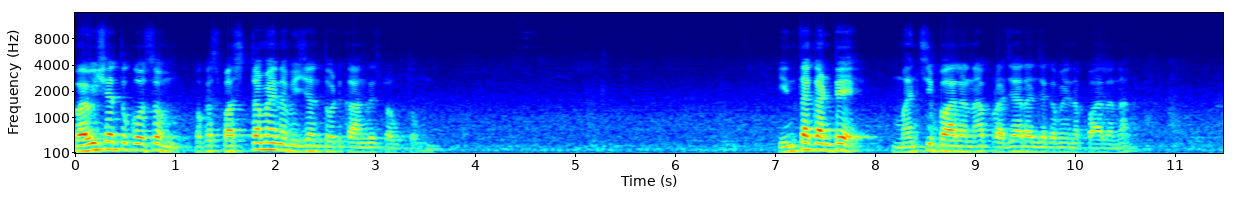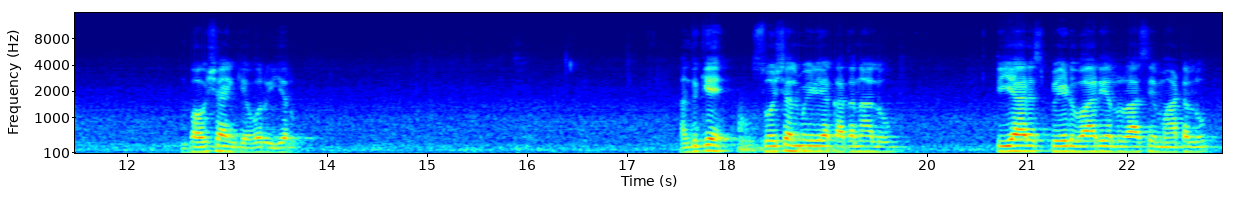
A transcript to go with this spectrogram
భవిష్యత్తు కోసం ఒక స్పష్టమైన విజన్ తోటి కాంగ్రెస్ ప్రభుత్వం ఉంది. ఇంతకంటే మంచి పాలన ప్రజారంజకమైన పాలన బహుశా ఇంకెవరు ఇయ్యరు. అందుకే సోషల్ మీడియా కథనాలు టీఆర్ఎస్ పేడ్ వారియర్లు రాసే మాటలు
